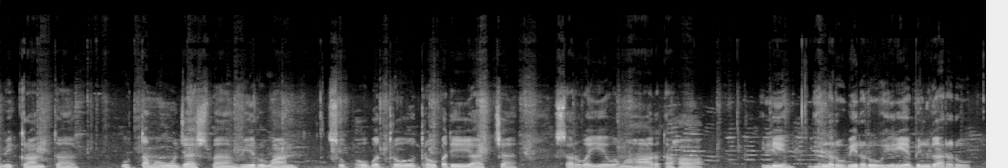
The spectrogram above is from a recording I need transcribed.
ವಿಕ್ರಾಂತ ಉತ್ತಮೌಜಾಶ್ವ ವೀರುವಾನ್ ಸುಭೌಭದ್ರೋ ದ್ರೌಪದೇಯಾಶ್ಚ ಸರ್ವ ಏವ ಮಹಾರಥಃ ಇಲ್ಲಿ ಎಲ್ಲರೂ ವೀರರು, ಹಿರಿಯ ಬಿಲ್ಗಾರರು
